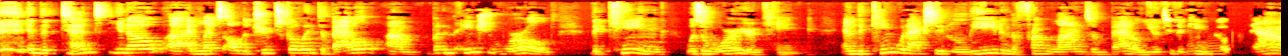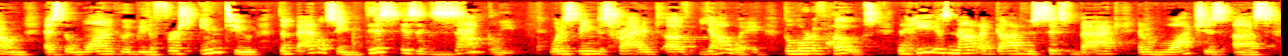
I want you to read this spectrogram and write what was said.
in the tent, you know, uh, and lets all the troops go into battle. Um, but in the ancient world, the king was a warrior king. And the king would actually lead in the front lines of battle. You would see the king mm-hmm. go down as the one who would be the first into the battle scene. This is exactly what is being described of Yahweh, the Lord of hosts. That he is not a God who sits back and watches us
